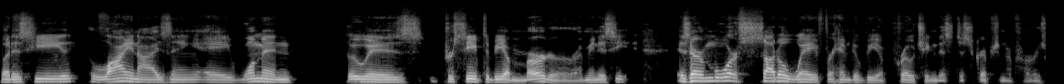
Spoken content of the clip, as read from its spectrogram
but is he lionizing a woman who is perceived to be a murderer? I mean, is he? Is there a more subtle way for him to be approaching this description of her? Is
